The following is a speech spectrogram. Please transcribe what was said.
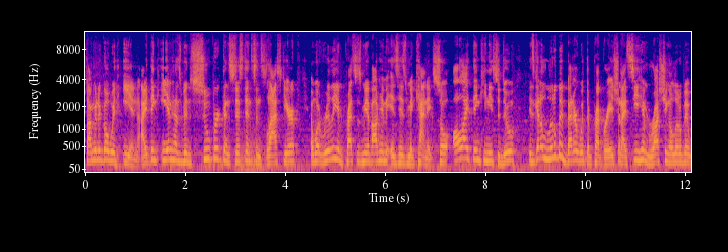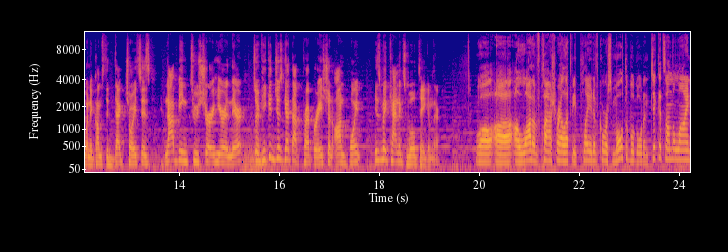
So I'm going to go with Ian. I think Ian has been super consistent since last year. And what really impresses me about him is his mechanics. So all I think he needs to do is get a little bit better with the preparation. I see him rushing a little bit when it comes to deck choices, not being too sure here and there. So if he can just get that preparation on point, his mechanics will take him there. Well, uh, a lot of Clash Royale left to be played. Of course, multiple golden tickets on the line.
